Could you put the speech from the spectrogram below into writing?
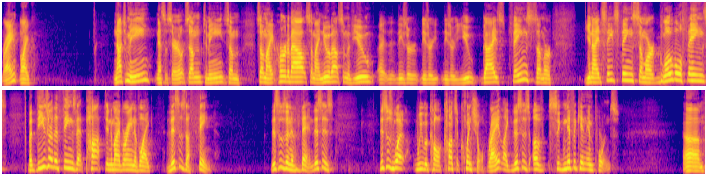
right? Like, not to me necessarily, some to me, some some I heard about, some I knew about, some of you. Uh, these are these are these are you guys things. Some are United States things, some are global things. But these are the things that popped into my brain of like, this is a thing. This is an event. This is this is what we would call consequential, right? Like this is of significant importance. Um,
